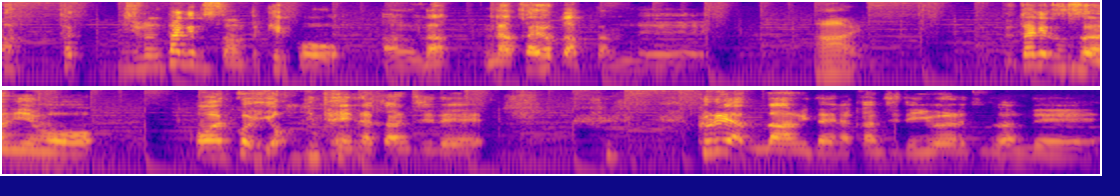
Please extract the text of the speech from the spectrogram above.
あ自分武人さんと結構あのな仲良かったんで,、はい、で武人さんにも「お前来いよ」みたいな感じで「来るやんな」みたいな感じで言われてたんで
